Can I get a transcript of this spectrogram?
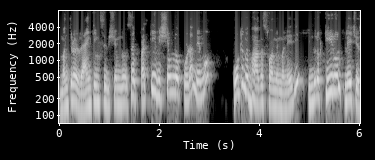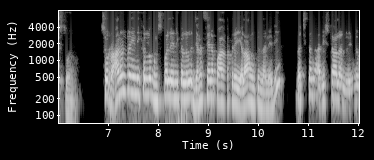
మంత్రుల ర్యాంకింగ్స్ విషయంలో సో ప్రతి విషయంలో కూడా మేము కూటమి భాగస్వామ్యం అనేది ఇందులో కీ రోల్ ప్లే చేస్తుంది. సో రానున్న ఎన్నికల్లో మున్సిపల్ ఎన్నికలలో జనసేన పాత్ర ఎలా ఉంటుంది అనేది ఖచ్చితంగా అధిష్టాలను రెండు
